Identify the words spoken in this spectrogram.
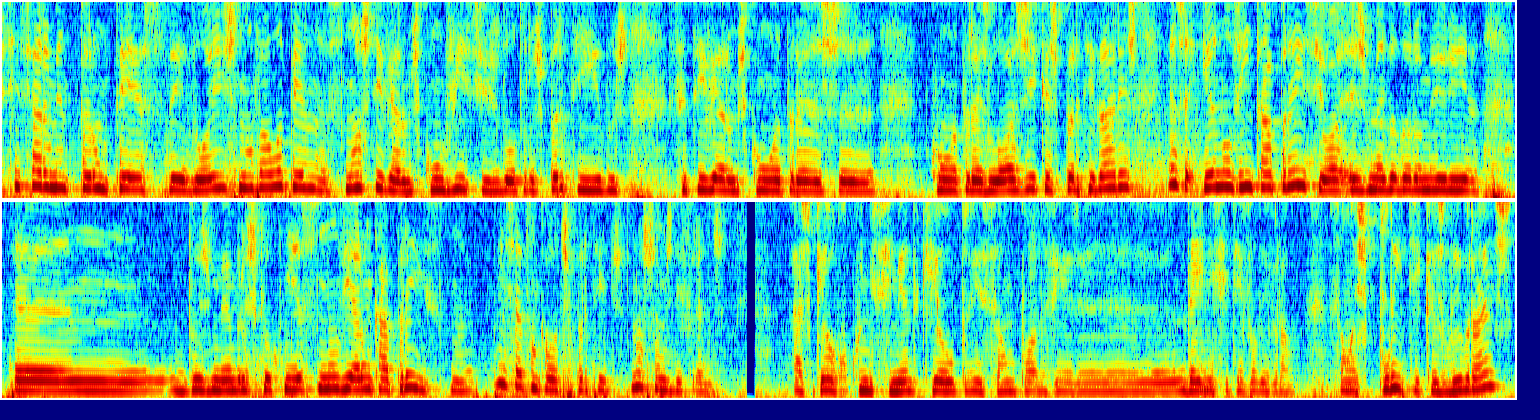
sinceramente, para um PSD 2 não vale a pena. Se nós estivermos com vícios de outros partidos, se tivermos com outras eh, com outras lógicas partidárias. Eu, sei, eu não vim cá para isso. Eu, a esmagadora maioria hum, dos membros que eu conheço não vieram cá para isso. Não é? Excetam cá outros partidos. Nós somos diferentes. Acho que é o reconhecimento que a oposição pode vir uh, da iniciativa liberal. São as políticas liberais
